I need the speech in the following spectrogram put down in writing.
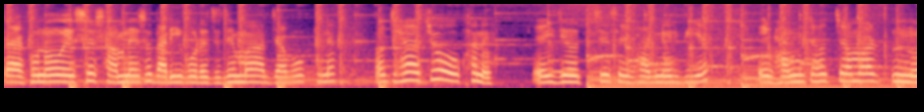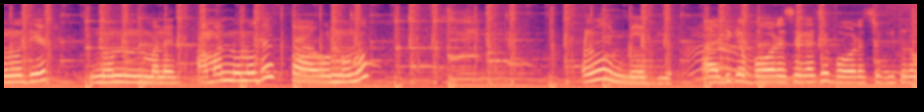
তা এখনও এসে সামনে এসে দাঁড়িয়ে পড়েছে যে মা যাব আমি বলছি, হ্যাঁ চো ওখানে। এই যে হচ্ছে সেই ভাগ্নির বিয়ে। এই ভাগ্নিটা হচ্ছে আমার ননদের নন মানে আমার ননদের তা ওর ননদ। হ্যাঁ, মেয়ের বিয়ে। আর এদিকে বর এসে গেছে বর এসে ভিতরে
